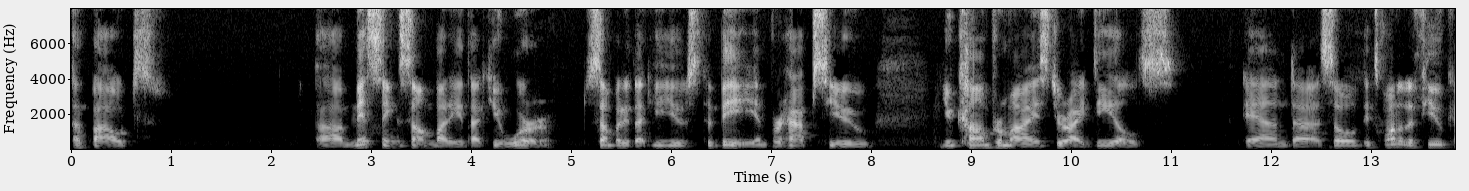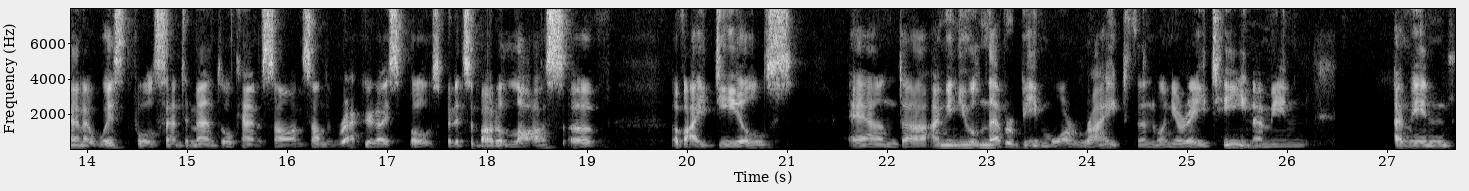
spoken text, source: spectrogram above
about uh, missing somebody that you were, somebody that you used to be, and perhaps you you compromised your ideals, and uh, so it's one of the few kind of wistful, sentimental kind of songs on the record, I suppose. But it's about a loss of of ideals and uh, I mean, you will never be more right than when you're 18. I mean, I mean,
